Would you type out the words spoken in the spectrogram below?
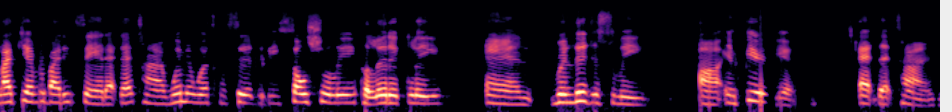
like everybody said at that time, women was considered to be socially, politically, and religiously uh, inferior at that time.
